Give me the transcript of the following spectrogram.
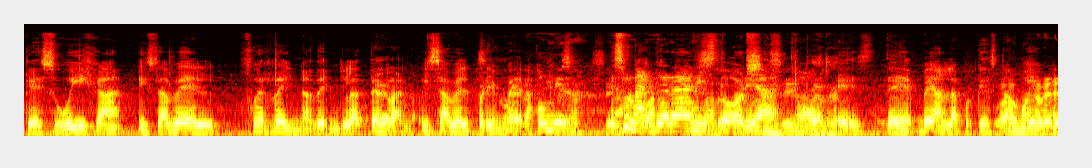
que su hija Isabel fue reina de Inglaterra ¿no? Isabel I Oh, mira. es una gran historia Sí, sí. ¿no? Padre. este véanla porque está Wow, muy buena.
